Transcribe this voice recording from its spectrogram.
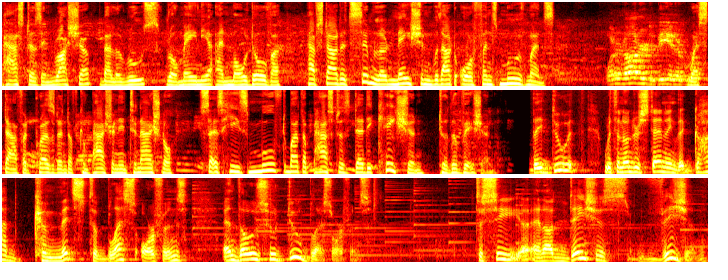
Pastors in Russia, Belarus, Romania, and Moldova have started similar Nation Without Orphans movements. What an honor to be in a Wess Stafford, president of Compassion International, says he's moved by the pastor's dedication to the vision. They do it with an understanding that God commits to bless orphans and those who do bless orphans. To see an audacious vision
